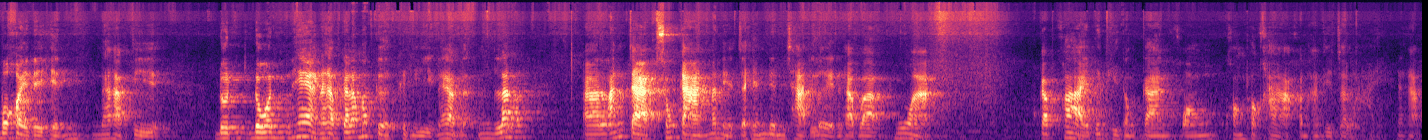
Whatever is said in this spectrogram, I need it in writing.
บ่ค่อยได้เห็นนะครับที่โดนโดนแห้งนะครับกำลังมาเกิดขึ้นอีกนะครับหลังอ่าหลังจากสงกรารมันเนี่ยจะเห็นเด่นชัดเลยนะครับ ว่าหัวกับควายเป็นที่ต้องการของของพ่อค้าค่อนข้างที่จะหลายนะครับ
